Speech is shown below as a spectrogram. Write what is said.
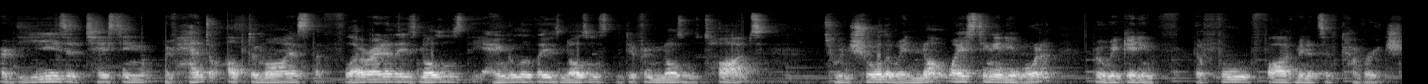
Over the years of testing, we've had to optimize the flow rate of these nozzles, the angle of these nozzles, the different nozzle types to ensure that we're not wasting any water, but we're getting the full five minutes of coverage.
